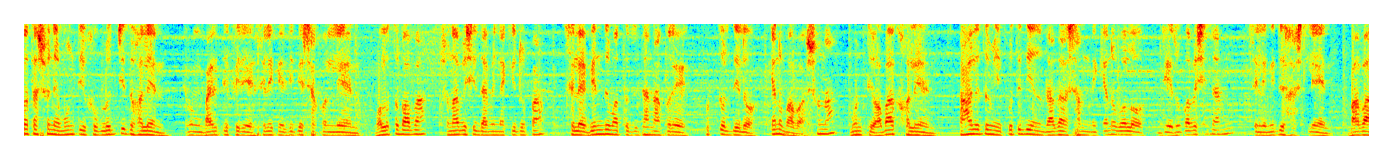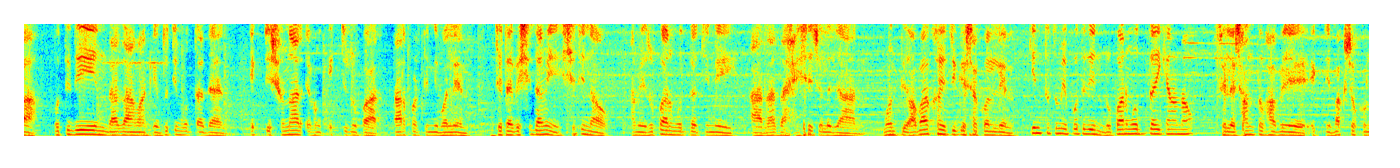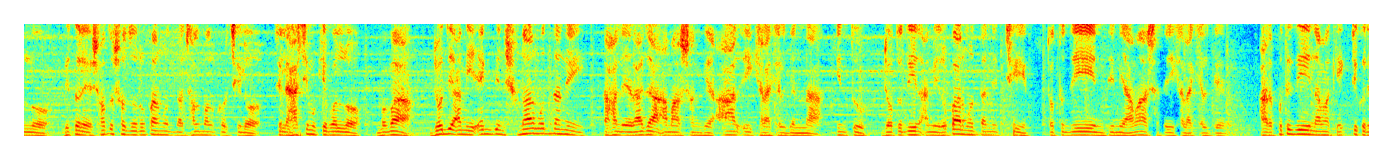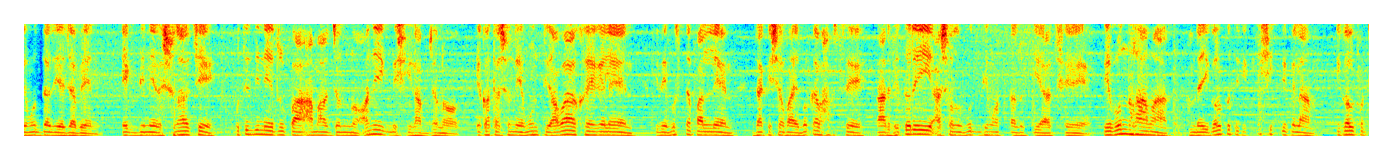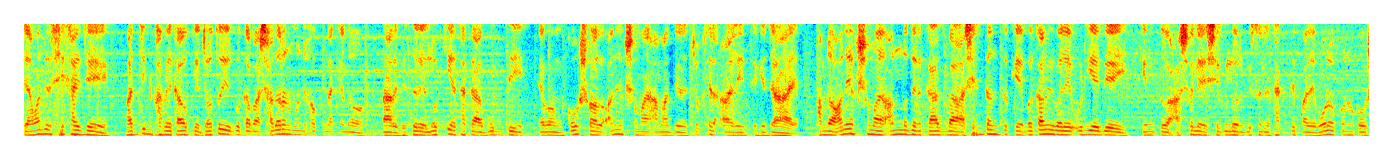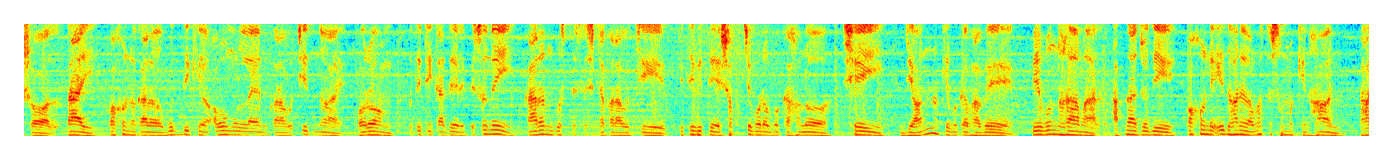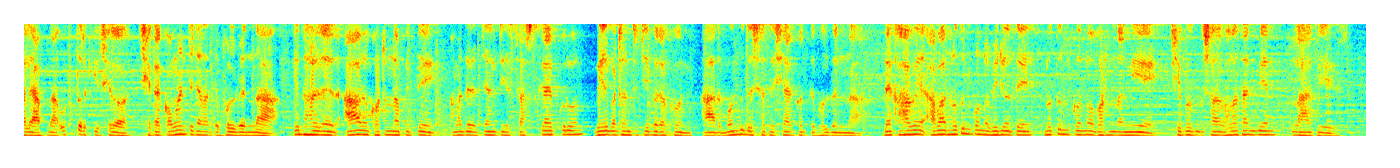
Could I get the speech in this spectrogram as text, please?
কথা শুনে মন্ত্রী খুব লজ্জিত হলেন এবং বাড়িতে ফিরে ছেলেকে জিজ্ঞাসা করলেন, বলো তো বাবা, সোনা বেশি দামি নাকি রূপা? ছেলে বিন্দু মাত্র দ্বিধা না করে উত্তর দিল, কেন বাবা, সোনা? মন্ত্রী অবাক হলেন, তাহলে তুমি প্রতিদিন রাজার সামনে কেন বলো যে রূপা বেশি দামি? ছেলে মৃদু হাসলেন, বাবা, প্রতিদিন রাজা আমাকে দুটি মুদ্রা দেন, একটি সোনার এবং একটি রূপার। তারপর তিনি বলেন, যেটা বেশি দামি, সেটি নাও। আমি রূপার মুদ্রাটি নেই আর রাজা হেসে চলে যান। মন্ত্রী অবাক হয়ে জিজ্ঞাসা করলেন, কিন্তু তুমি প্রতিদিন রূপার মুদ্রাই কেন নাও? ছেলে শান্তভাবে একটি বাক্স খুলল, ভিতরে শত শত রূপার মুদ্রা ঝলমল করছিল। ছেলে হাসি মুখে বলল, বাবা, যদি আমি একদিন সোনার মুদ্রা নেই, তাহলে রাজা আমার সঙ্গে আর এই খেলা খেলবেন না। কিন্তু যতদিন আমি রূপার মুদ্রা নিচ্ছি, ততদিন তিনি আমার সাথে এই খেলা খেলবেন। আর প্রতিদিন আমাকে একটি করে মুদ্রা দিয়ে যাবেন। একদিনের সোনার চেয়ে প্রতিদিনের রূপা আমার জন্য অনেক বেশি লাভজনক। একথা শুনে মন্ত্রী অবাক হয়ে গেলেন। তিনি বুঝতে পারলেন, যাকে সবাই বোকা ভাবছে, তার ভিতরেই আসল বুদ্ধিমত্তা লুকিয়ে আছে। প্রিয় বন্ধুরা আমার, আমরা এই গল্প থেকে কি শিখতে পেলাম? এই গল্পটি আমাদের শেখায় যে বাহ্যিকভাবে কাউকে যতই বোকা বা সাধারণ মনে হোক না কেন, তার ভিতরে লুকিয়ে থাকা বুদ্ধি এবং কৌশল অনেক সময় আমাদের চোখের আড়ালেই থেকে যায়। আমরা অনেক সময় অন্যদের কাজ বা সিদ্ধান্তকে বোকামি বলে উড়িয়ে দেই, কিন্তু আসলে সেগুলোর পিছনে থাকতে পারে বড় কোনো কৌশল। তাই কখনো কারও বুদ্ধিকে অবমূল্যায়ন করা উচিত নয়, বরং প্রতিটি কাজের পেছনেই কারণ বুঝতে চেষ্টা করা উচিত। পৃথিবীতে সবচেয়ে বড় বোকা হলো সেই যে অন্যকে বোকা ভাবে প্রিয় বন্ধুরা আমার, আপনার যদি কখনো এই ধরনের অবস্থার সম্মুখীন হন, তাহলে আপনার উত্তর কি ছিল সেটা কমেন্টে জানাতে ভুলবেন না। এই ধরনের আরও ঘটনা পেতে আমাদের চ্যানেলটি সাবস্ক্রাইব করুন, বেল বাটনটি চেপে রাখুন, আর বন্ধুদের সাথে শেয়ার করতে ভুলবেন না। দেখা হবে আবার নতুন কোনো ভিডিওতে নতুন কোনো ঘটনা নিয়ে। সে পর্যন্ত সবাই ভালো থাকবেন, আল্লাহ হাফিজ।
